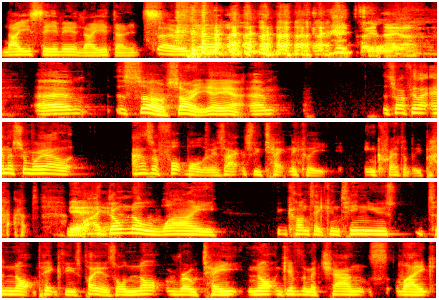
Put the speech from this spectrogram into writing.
now you see me and now you don't. There we go. See you later. um, so sorry, yeah, yeah. Um, so I feel like Emerson Royal, as a footballer, is actually technically incredibly bad. Yeah, but I yeah. don't know why Conte continues to not pick these players or not rotate, not give them a chance. Like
